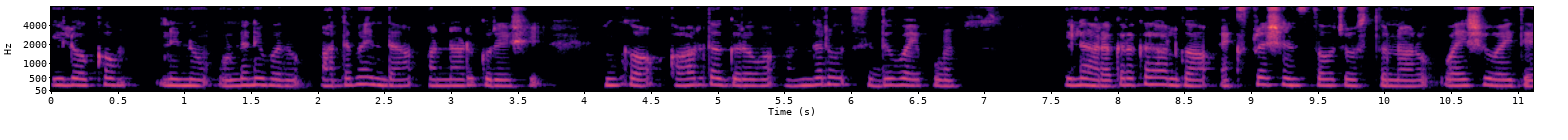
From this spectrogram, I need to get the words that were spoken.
ఈ లోకం నిన్ను ఉండనివ్వదు. అర్థమైందా? అన్నాడు కురేషి. ఇంకా కారు దగ్గర అందరూ సిద్ధు వైపు ఇలా రకరకాలుగా ఎక్స్ప్రెషన్స్తో చూస్తున్నారు. వైషు అయితే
